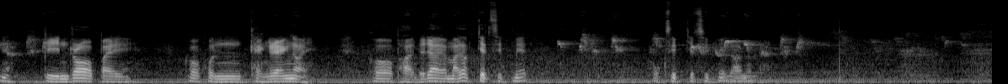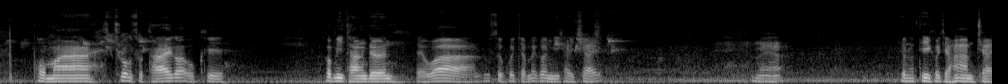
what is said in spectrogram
เนี่ยปีนรอบไป ก็คนแข็งแรงหน่อย ก็ผ่านไปได้ประมาณสักเจ็ดสิบเมตรหกสิบเจ็ดสิบเมตรแล้วนะพอมาช่วงสุดท้ายก็โอเค ก็มีทางเดิน แต่ว่ารู้สึกว่าจะไม่ค่อยมีใครใช้ นะฮะเจ้าหน้าที่ก็จะห้ามใช้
